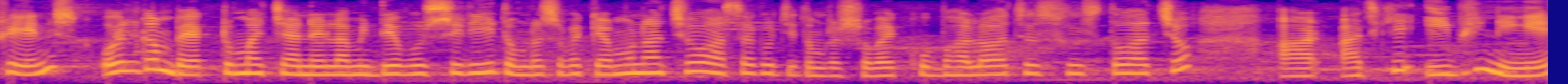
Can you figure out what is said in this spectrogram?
friends welcome back to my channel আমি দেবশ্রী, তোমরা সবাই কেমন আছো? আশা করছি তোমরা সবাই খুব ভালো আছো, সুস্থ আছো। আর আজকে ইভিনিংয়ে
